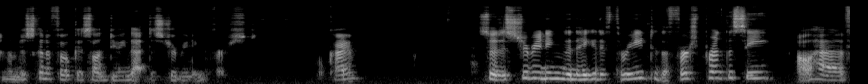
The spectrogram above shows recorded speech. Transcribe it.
and I'm just going to focus on doing that distributing first, okay? So distributing the negative 3 to the first parenthesis, I'll have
